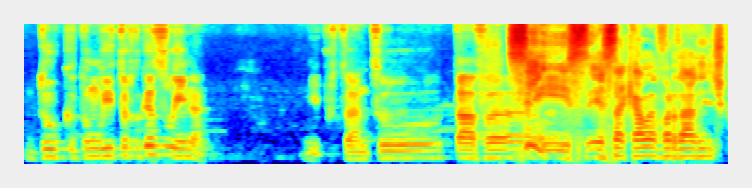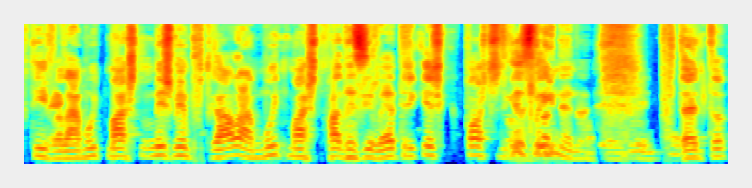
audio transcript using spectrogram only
do que de um litro de gasolina. E, portanto, estava... Sim, essa é aquela verdade indiscutível. Há muito mais, mesmo em Portugal, há muito mais tomadas elétricas que postos de gasolina, não é? Portanto,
